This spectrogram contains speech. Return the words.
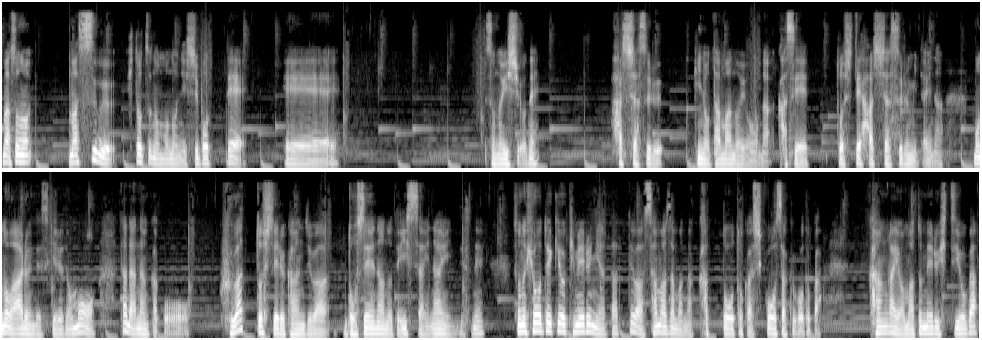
まあそのまっすぐ一つのものに絞って、えー、その意思をね、発射する火の玉のような火星として発射するみたいなものはあるんですけれども、ただなんかこう、ふわっとしてる感じは土星なので一切ないんですね。その標的を決めるにあたっては様々な葛藤とか試行錯誤とか考えをまとめる必要が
